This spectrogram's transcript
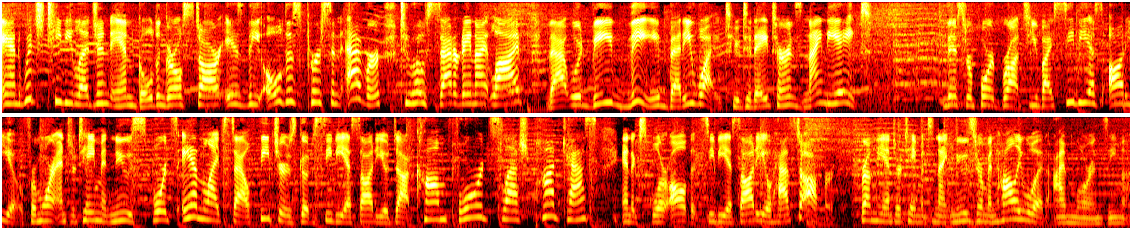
And which TV legend and Golden Girl star is the oldest person ever to host Saturday Night Live? That would be the Betty White, who today turns 98. This report brought to you by CBS Audio. For more entertainment news, sports, and lifestyle features, go to cbsaudio.com forward slash podcast and explore all that CBS Audio has to offer. From the Entertainment Tonight newsroom in Hollywood, I'm Lauren Zima.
